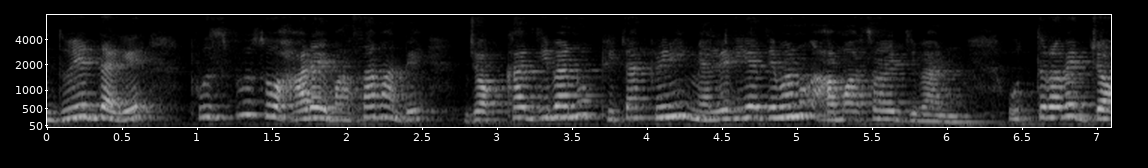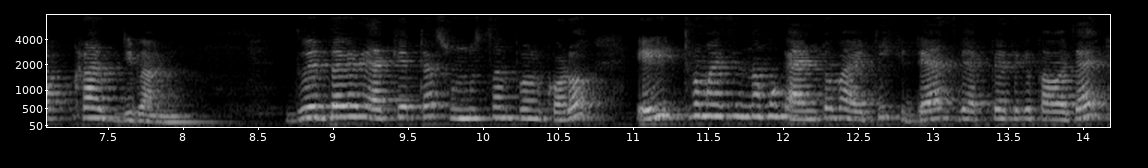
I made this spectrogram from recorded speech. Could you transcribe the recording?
দুয়ের ফুসফুস ও হাড়ে বাসা বাঁধে যক্ষার জীবাণু ফিতাকৃমি ম্যালেরিয়া জীবাণু, আমাশয়ের জীবাণু। উত্তর হবে যক্ষার জীবাণু। দুয়ের দাগের এক একটা শূন্যস্থান পূরণ করো। এরিথ্রোমাইসিন নামক অ্যান্টিবায়োটিক ড্যাশ ব্যাকটেরিয়া থেকে পাওয়া যায়।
